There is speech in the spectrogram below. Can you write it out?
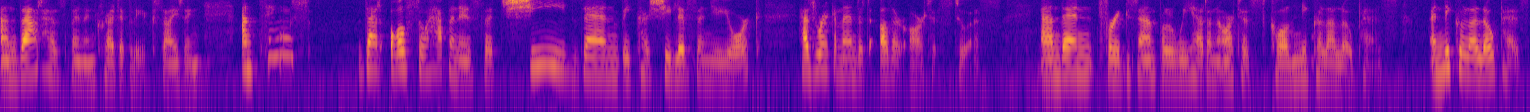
And that has been incredibly exciting. And things that also happen is that she then, because she lives in New York, has recommended other artists to us. And then, for example, we had an artist called Nicola Lopez. And Nicola Lopez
